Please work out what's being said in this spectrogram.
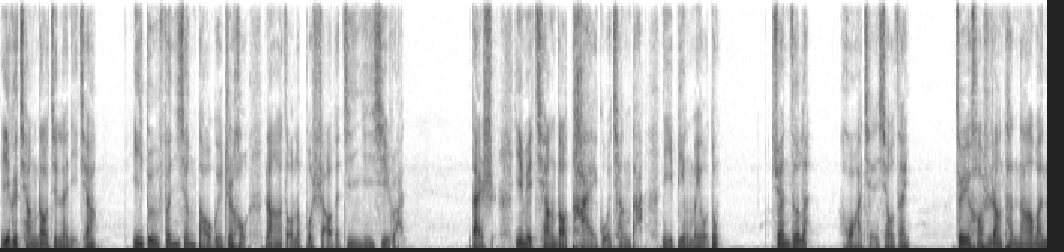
一个强盗进了你家，一顿翻箱倒柜之后，拿走了不少的金银细软。但是因为强盗太过强大，你并没有动，选择了花钱消灾，最好是让他拿完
